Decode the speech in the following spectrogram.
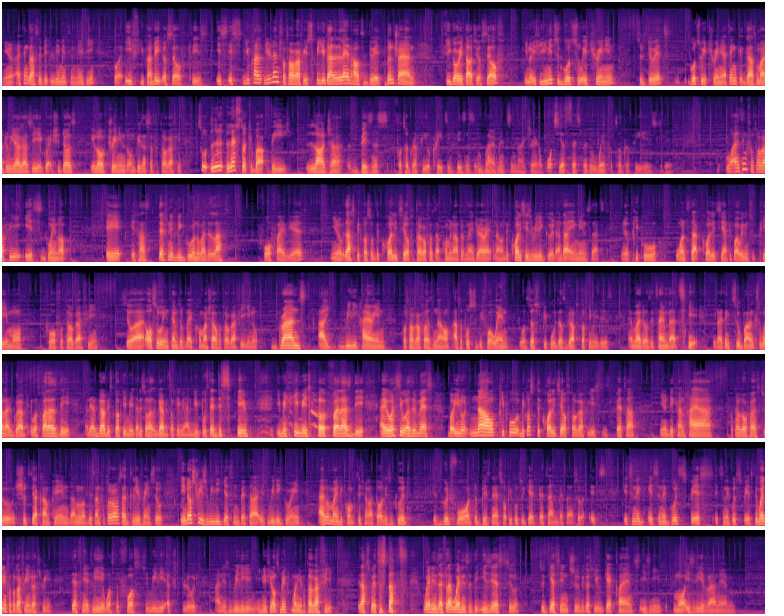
You know, I think that's a bit limiting maybe. But if you can do it yourself, please. It's, it's you can you learn photography, so you can learn how to do it. Don't try and figure it out yourself. You know, if you need to go to a training, to do it, go to a training. I think Gazmadu Yagazi, she does a lot of trainings on business of photography. So let's talk about the larger business photography or creative business mm-hmm. environment in Nigeria. What's your assessment of where photography is today? Well, I think photography is going up. It, it has definitely grown over the last four or five years. You know, that's because of the quality of photographers that are coming out of Nigeria right now. The quality is really good, and that it means that you know people want that quality and people are willing to pay more for photography. So uh, also in terms of like commercial photography, you know, brands are really hiring photographers now as opposed to before when it was just people just grab stock images I remember there was a time that, you know, I think two banks, one had grabbed, it was Father's Day, and they had grabbed the stock image, and this one has grabbed the stock image, and they posted the same image of Father's Day, and it was, it was a mess. But, you know, now people, because the quality of photography is, is better, you know, they can hire photographers to shoot their campaigns and all of this, and photographers are delivering. So the industry is really getting better, it's really growing. I don't mind the competition at all, it's good it's good for the business for people to get better and better. So it's it's in a it's in a good space. It's in a good space. The wedding photography industry definitely was the first to really explode, and it's really if you want to make money in photography, that's where to start. Weddings, I feel like weddings is the easiest to to get into because you get clients easily more easily than um,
